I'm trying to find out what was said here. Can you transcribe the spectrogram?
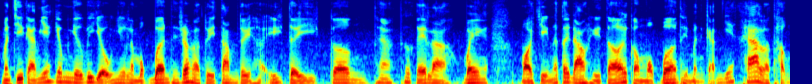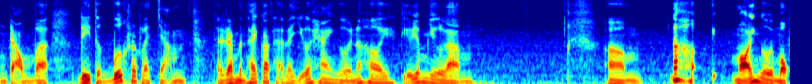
Mình chỉ cảm giác giống như ví dụ như là một bên thì rất là tùy tâm tùy hỷ tùy cơn ha. Tức nghĩa là quen mọi chuyện nó tới đâu thì tới còn một bên thì mình cảm giác khá là thận trọng và đi từng bước rất là chậm. Thật ra mình thấy có thể là giữa hai người nó hơi kiểu giống như là um, nó mỗi người một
